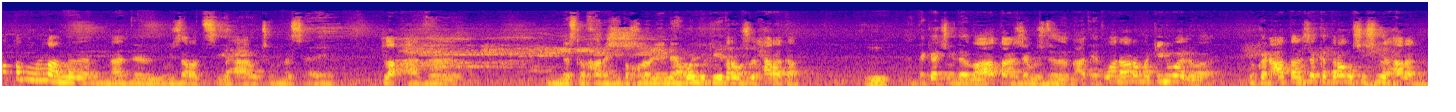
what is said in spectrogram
نطلب والله من هذه وزارة السياحه عاوتاني المساعين اطلاق هذا الناس الخارج يدخلوا لنا هو اللي كيدروجوا الحركة. أنت كتشوف دابا طنجة مجدوده مع تطوان راه ما كاين والو. لو كان عا طنجه كدروج شي شوية الحركة.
